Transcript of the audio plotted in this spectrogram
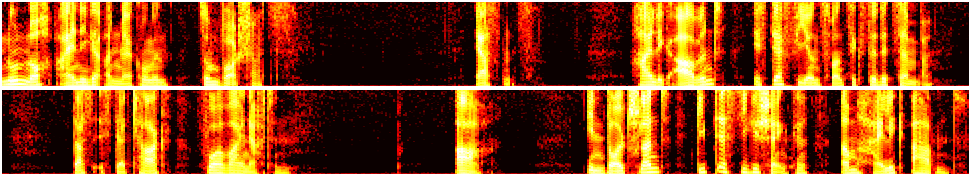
Nun noch einige Anmerkungen zum Wortschatz. Erstens. Heiligabend ist der 24. Dezember. Das ist der Tag vor Weihnachten. A. In Deutschland gibt es die Geschenke am Heiligabend.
